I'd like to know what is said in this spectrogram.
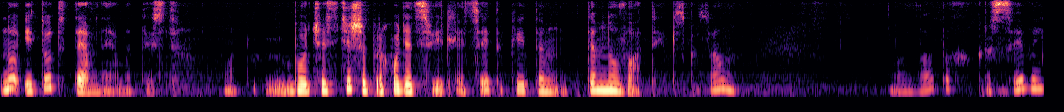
Ну і тут темний аметист. От. Бо частіше приходять світлі. Цей такий тем... темнуватий, я б сказала. В лапах красивий.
